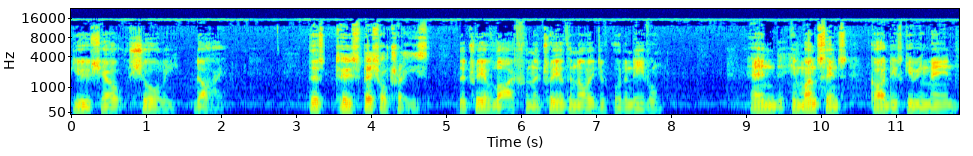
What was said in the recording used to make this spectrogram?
you shall surely die. There's two special trees, the tree of life and the tree of the knowledge of good and evil. And in one sense, God is giving man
